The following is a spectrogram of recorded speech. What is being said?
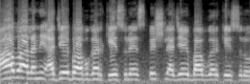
కావాలని అజయ్ బాబు గారి కేసులో ఎస్పెషల్లీ అజయ్ బాబు గారి కేసులో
